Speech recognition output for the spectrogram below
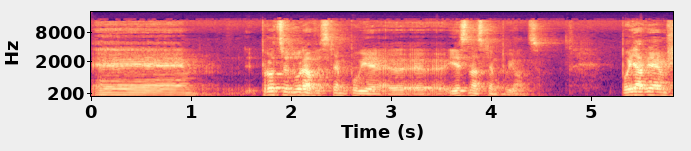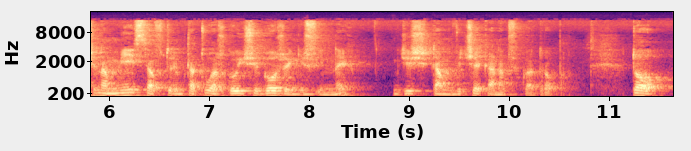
Eee, procedura występuje, e, e, jest następująca. Pojawiają się nam miejsca, w którym tatuaż goi się gorzej niż innych, gdzieś tam wycieka na przykład dropa. To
